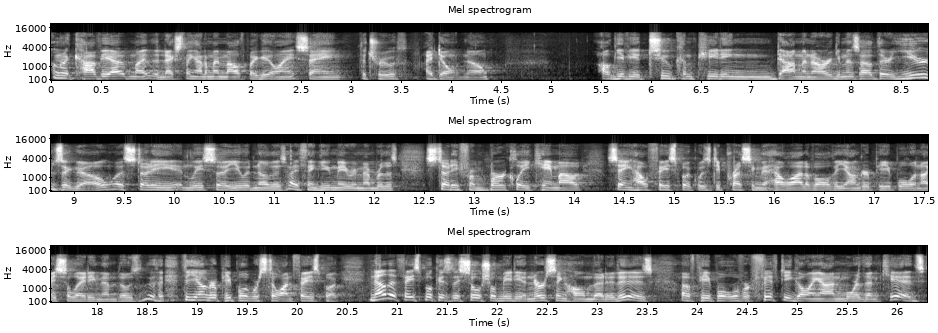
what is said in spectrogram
I'm going to caveat my, the next thing out of my mouth by saying the truth. I don't know. I'll give you two competing dominant arguments out there. Years ago, a study, and Lisa, you would know this, I think you may remember this, study from Berkeley came out saying how Facebook was depressing the hell out of all the younger people and isolating them, those the younger people that were still on Facebook. Now that Facebook is the social media nursing home that it is, of people over 50 going on more than kids,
